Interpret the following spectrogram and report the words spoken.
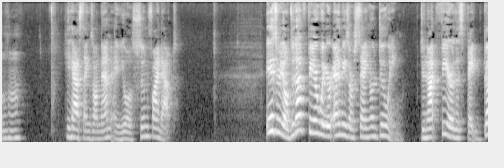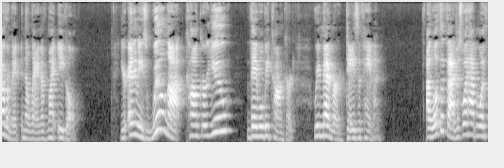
Mm-hmm. He has things on them, and you'll soon find out. Israel, do not fear what your enemies are saying or doing. Do not fear this fake government in the land of my eagle. Your enemies will not conquer you, they will be conquered. Remember, days of Haman. I love the fact, just what happened with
